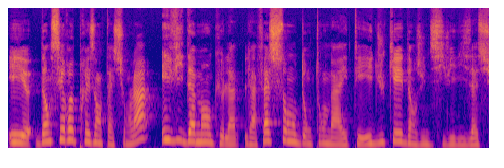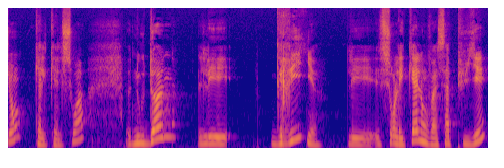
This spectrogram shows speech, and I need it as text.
Et dans ces représentations-là, évidemment que la, façon dont on a été éduqué dans une civilisation, quelle qu'elle soit, nous donne les grilles les, sur lesquelles on va s'appuyer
